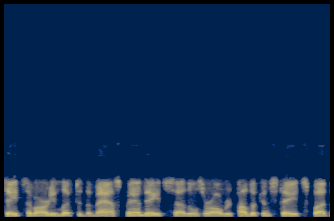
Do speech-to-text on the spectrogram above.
states have already lifted the mask mandates. Uh, those are all republican states but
